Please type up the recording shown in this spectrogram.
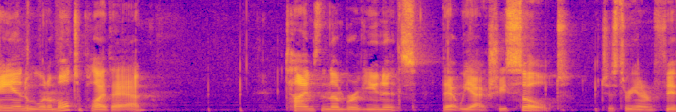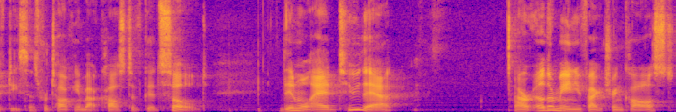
and we want to multiply that times the number of units that we actually sold, which is 350 since we're talking about cost of goods sold. Then we'll add to that our other manufacturing costs,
